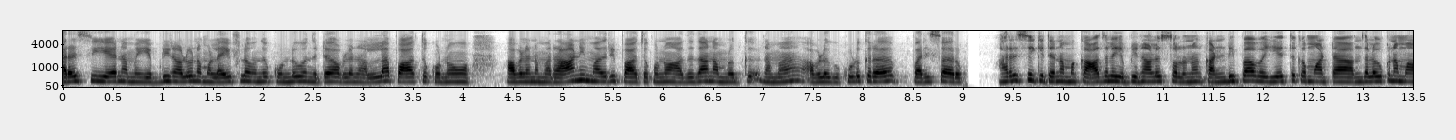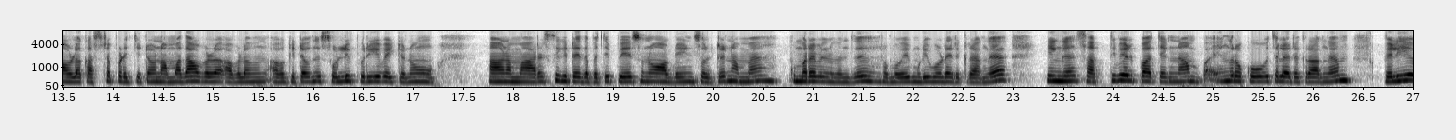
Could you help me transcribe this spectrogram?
அரசியை நம்ம எப்படினாலும் நம்ம லைஃப்பில் வந்து கொண்டு வந்துட்டு அவளை நல்லா பார்த்துக்கணும் அவளை நம்ம ராணி மாதிரி பார்த்துக்கணும் அதுதான் நம்மளுக்கு நம்ம அவளுக்கு கொடுக்குற பரிசாக இருக்கும். அரசிக்கிட்ட நம்ம காதலை எப்படினாலும் சொல்லணும். கண்டிப்பாக அவள் ஏற்றுக்க மாட்டா. அந்தளவுக்கு நம்ம அவளை கஷ்டப்படுத்திட்டோம். நம்ம தான் அவளை அவளை அவகிட்ட வந்து சொல்லி புரிய வைக்கணும். நம்ம அரசுக்கிட்ட இதை பற்றி பேசணும் அப்படின்னு சொல்லிட்டு நம்ம குமரவேல் வந்து ரொம்பவே முடிவோடு இருக்கிறாங்க. இங்கே சக்திவேல் பார்த்தீங்கன்னா பயங்கர கோபத்தில் இருக்கிறாங்க. வெளியே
